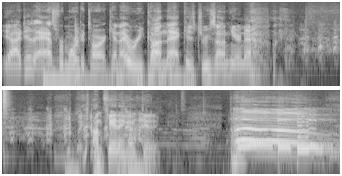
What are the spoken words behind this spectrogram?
Yeah, I just asked for more guitar. Can I recon that? Cause Drew's on here now. I'm kidding. I'm kidding. Oh.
